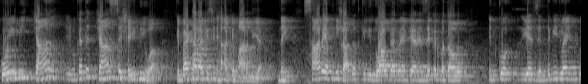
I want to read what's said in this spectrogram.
कोई भी चांस, वो कहते हैं, चांस से शहीद नहीं हुआ कि बैठा हुआ किसी ने आके मार दिया। नहीं, सारे अपनी शहादत के लिए दुआ कर रहे हैं, कह रहे हैं, ज़िक्र बताओ। इनको ये ज़िंदगी जो है, इनको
